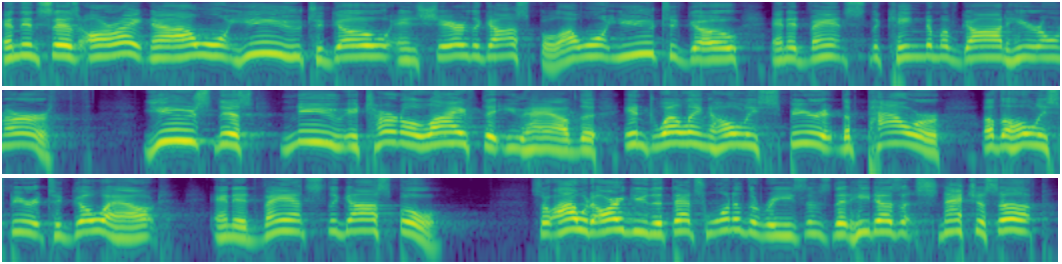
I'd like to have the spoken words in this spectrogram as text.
and then says, All right, now I want you to go and share the gospel. I want you to go and advance the kingdom of God here on earth. Use this new eternal life that you have, the indwelling Holy Spirit, the power of the Holy Spirit to go out and advance the gospel. So I would argue that that's one of the reasons that he doesn't snatch us up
